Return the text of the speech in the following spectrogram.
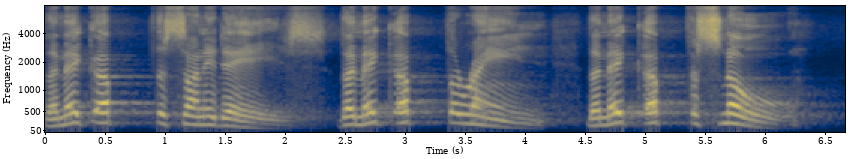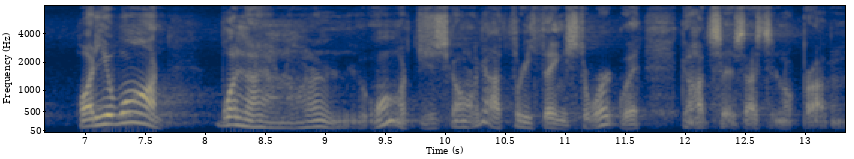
they make up the sunny days, they make up the rain, they make up the snow. What do you want? Well, I don't know what you want. You just only got three things to work with. God says that's no problem.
